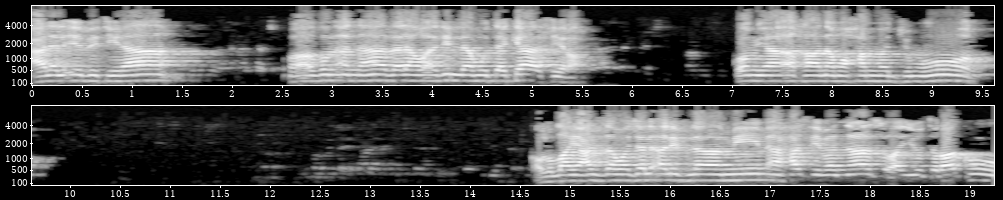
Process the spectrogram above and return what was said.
على الابتلاء؟ وأظن أن هذا له أدلة متكاثرة. قم يا أخانا محمد جمهور. قول الله عز وجل ألف لام ميم أحسب الناس أن يتركوا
